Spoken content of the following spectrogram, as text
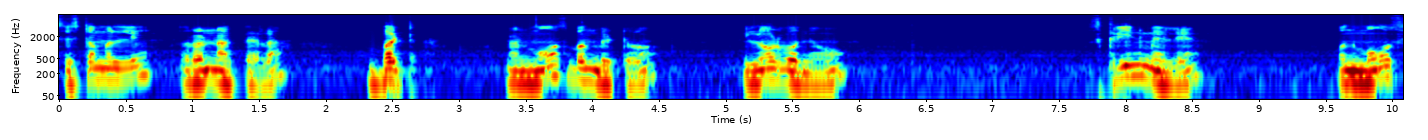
ಸಿಸ್ಟಮಲ್ಲಿ ರನ್ ಆಗ್ತಾಯಿಲ್ಲ ಬಟ್ ನನ್ನ ಮೌಸ್ ಬಂದುಬಿಟ್ಟು ಇಲ್ಲಿ ನೋಡ್ಬೋದು ನೀವು. ಸ್ಕ್ರೀನ್ ಮೇಲೆ ಒಂದು ಮೌಸ್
